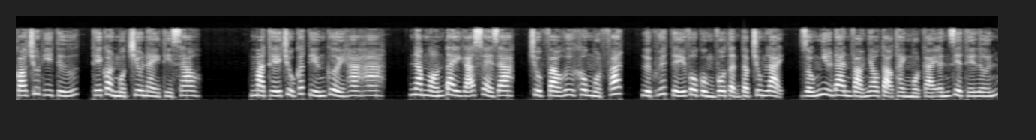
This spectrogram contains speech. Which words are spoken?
Có chút y tứ, thế còn một chiêu này thì sao? Mà thế chủ cất tiếng cười ha ha, năm ngón tay gã xòe ra, chụp vào hư không một phát, lực huyết tế vô cùng vô tận tập trung lại, giống như đan vào nhau tạo thành một cái ấn diệt thế lớn.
